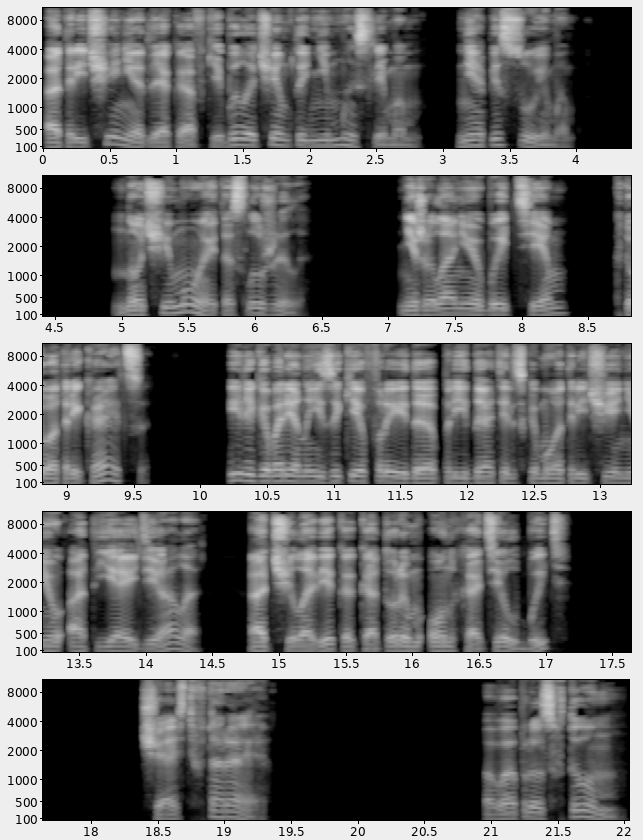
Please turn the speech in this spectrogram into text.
Отречение для Кавки было чем-то немыслимым, неописуемым. Но чему это служило? Нежеланию быть тем, кто отрекается? Или, говоря на языке Фрейда, предательскому отречению от «я» идеала, от человека, которым он хотел быть? Часть вторая. Вопрос в том,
